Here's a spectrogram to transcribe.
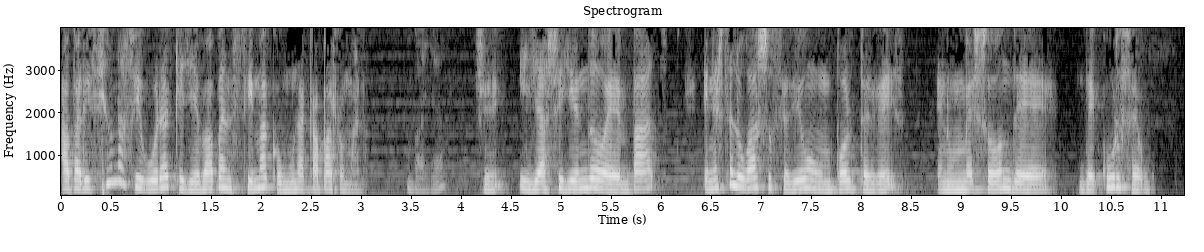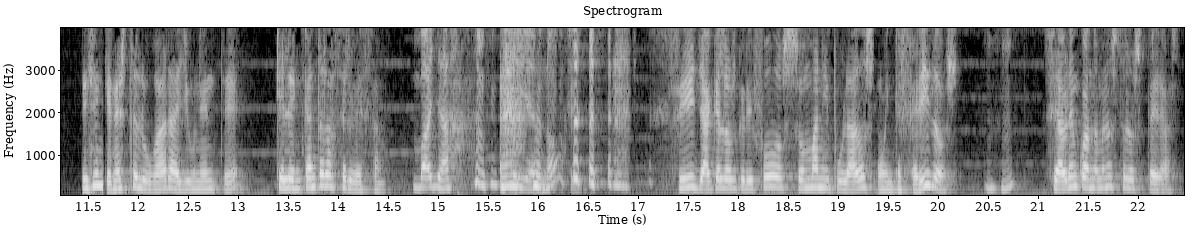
apareció una figura que llevaba encima como una capa romana. Vaya. Sí, y ya siguiendo en Bath, en este lugar sucedió un poltergeist en un mesón de, de Curfew. Dicen que en este lugar hay un ente que le encanta la cerveza Vaya, qué bien, ¿no? sí. Ya que los grifos son manipulados o interferidos. Se abren cuando menos te lo esperas.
